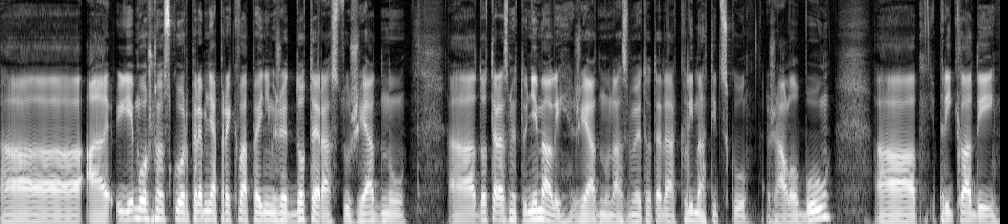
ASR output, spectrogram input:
A je možno skôr pre mňa prekvapením, že doteraz tu žiadnu, doteraz sme tu nemali žiadnu, nazvime to teda klimatickú žalobu. Príklady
